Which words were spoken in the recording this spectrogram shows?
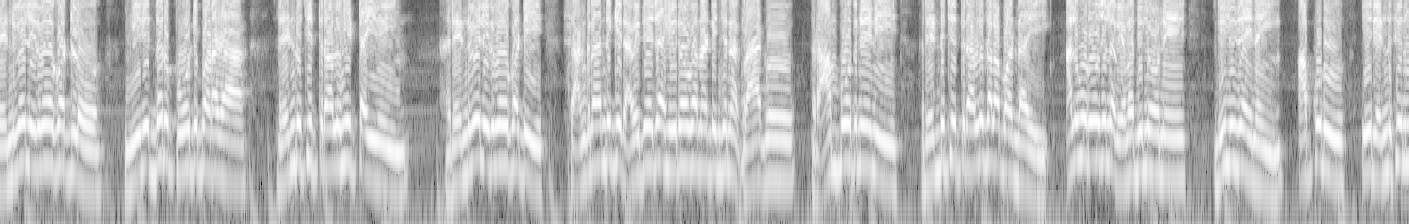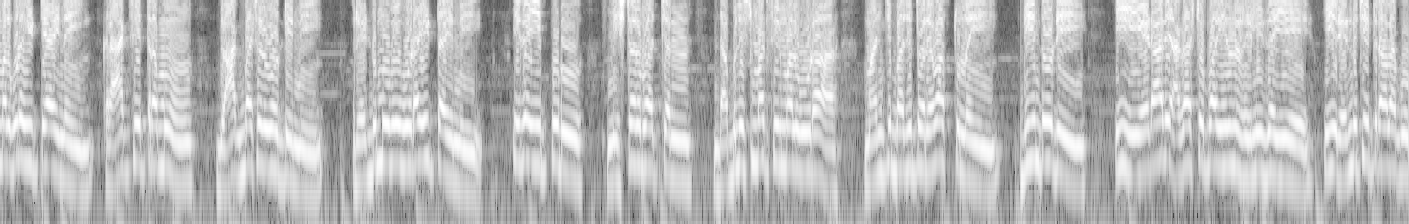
రెండు వేల ఇరవై ఒకటిలో వీరిద్దరు పోటీ పడగా రెండు చిత్రాలు హిట్ అయ్యాయి రెండు వేల ఇరవై ఒకటి సంక్రాంతికి రవితేజ హీరోగా నటించిన క్రాక్ రామ్ పోతునేని రెండు చిత్రాలు తలపడ్డాయి. నాలుగు రోజుల వ్యవధిలోనే రిలీజ్ అయినాయి. అప్పుడు ఈ రెండు సినిమాలు కూడా హిట్ అయినాయి. క్రాక్ చిత్రము బ్లాక్ బస్టర్ కొట్టింది. రెడ్ మూవీ కూడా హిట్ అయింది. ఇక ఇప్పుడు మిస్టర్ బచ్చన్ డబుల్ స్మార్ట్ సినిమాలు కూడా మంచి బడ్జెట్తోనే వస్తున్నాయి. దీంతో ఈ ఏడాది ఆగస్టు పదిహేను రిలీజ్ అయ్యే ఈ రెండు చిత్రాలకు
